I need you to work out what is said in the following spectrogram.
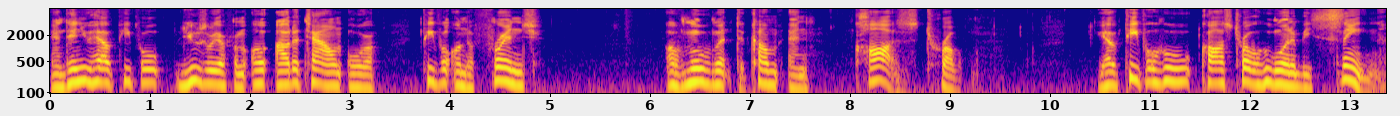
and then you have people usually are from out of town or people on the fringe of movement to come and cause trouble. You have people who cause trouble who want to be seen.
